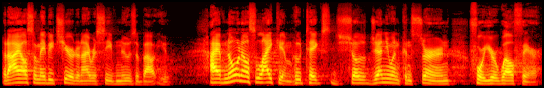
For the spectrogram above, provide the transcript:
that I also may be cheered when I receive news about you. I have no one else like him who takes shows genuine concern for your welfare.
